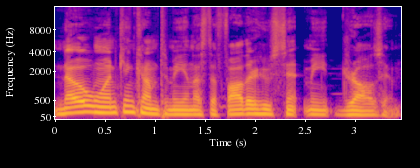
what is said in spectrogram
no one can come to me unless the Father who sent me draws him.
